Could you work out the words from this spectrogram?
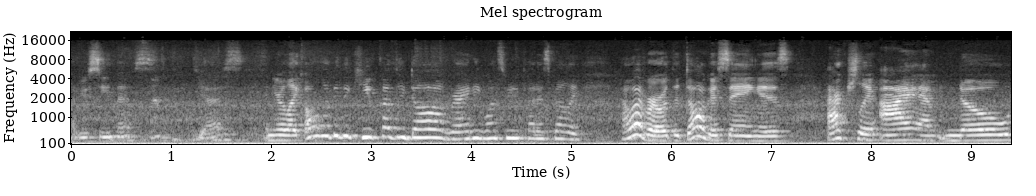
Have you seen this? Yes. And you're like, oh, look at the cute, cuddly dog, right? He wants me to pet his belly. However, what the dog is saying is, actually, I am no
